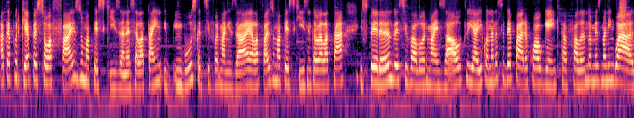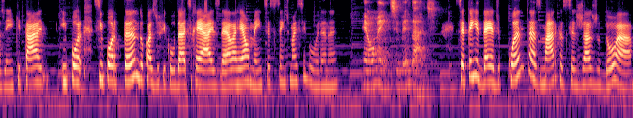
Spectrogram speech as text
Até porque a pessoa faz uma pesquisa, né? Se ela está em, em, busca de se formalizar, ela faz uma pesquisa, então ela está esperando esse valor mais alto, e aí quando ela se depara com alguém que está falando a mesma linguagem e que está impor, se importando com as dificuldades reais dela, realmente você se sente mais segura, né? Realmente, verdade. Você tem ideia de quantas marcas você já ajudou a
